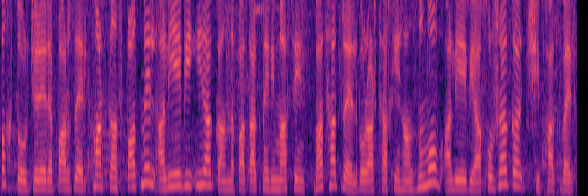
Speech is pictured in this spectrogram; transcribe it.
պղտոր ջրերը ողրզել, մարդկանց պատմել Ալիևի իրական նպատակների մասին, բացատրել, որ Արցախի հանձնումով Ալիևի ախորժակը չի փակվել։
